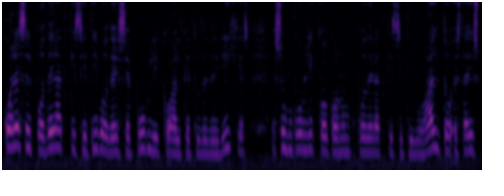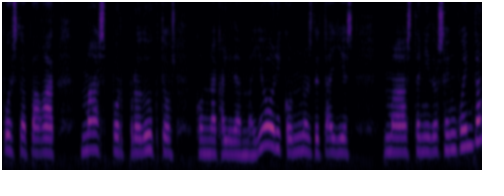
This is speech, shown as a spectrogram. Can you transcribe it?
cuál es el poder adquisitivo de ese público al que tú te diriges. ¿Es un público con un poder adquisitivo alto? ¿Está dispuesto a pagar más por productos con una calidad mayor y con unos detalles más tenidos en cuenta?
